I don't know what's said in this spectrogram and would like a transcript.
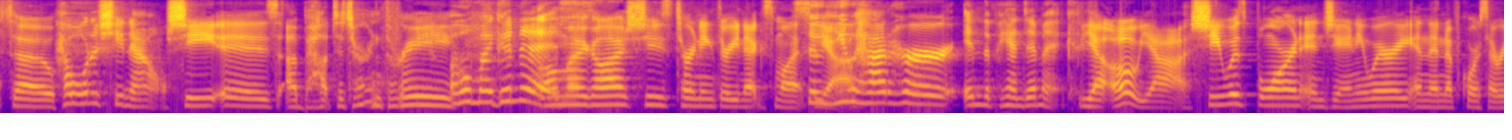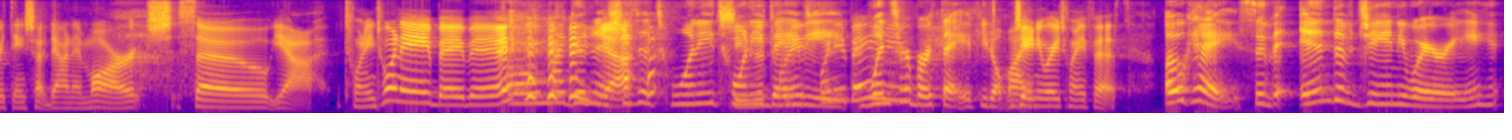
So How old is she now? she is about to turn 3. Oh my goodness. Oh my gosh, she's turning 3 next month. So yeah. you had her in the pandemic. Yeah. Oh, yeah. She was born in January, and then of course everything shut down in March. So yeah, 2020, baby. Oh my goodness. Yeah. She's a 2020, She's a baby. 2020 baby. When's her birthday, if you don't mind? January 25th. Okay, so the end of January.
